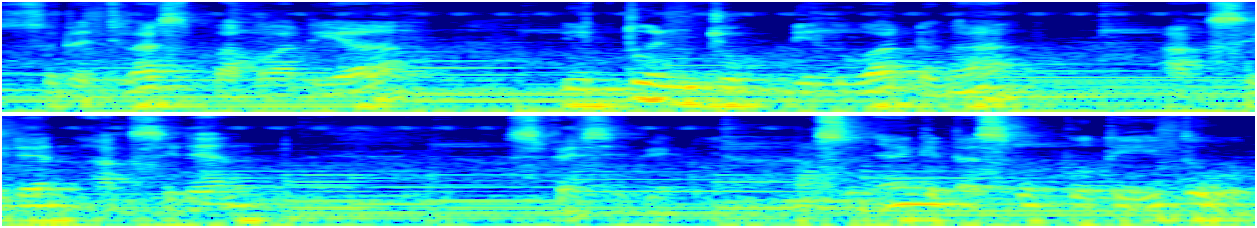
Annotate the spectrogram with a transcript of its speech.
sudah jelas bahwa dia ditunjuk di luar dengan aksiden-aksiden spesifiknya. Maksudnya kita sebut putih itu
